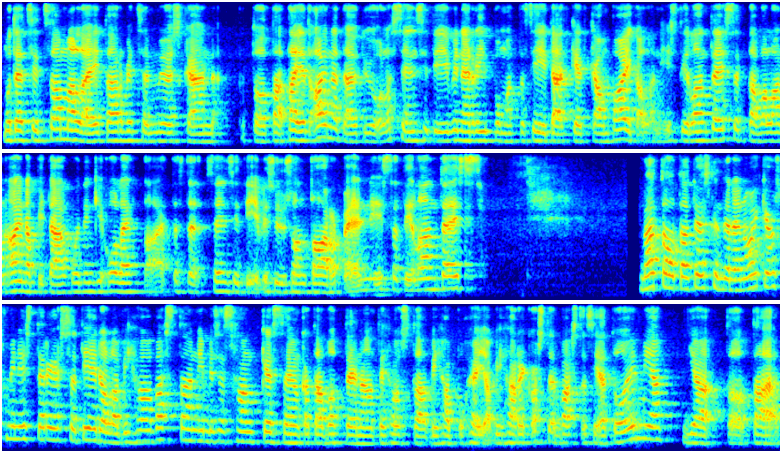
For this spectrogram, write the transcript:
mutta sitten samalla ei tarvitse myöskään, tota, tai että aina täytyy olla sensitiivinen riippumatta siitä, että ketkä on paikalla niissä tilanteissa. Että tavallaan aina pitää kuitenkin olettaa, että se sensitiivisyys on tarpeen niissä tilanteissa. Mä tuota, työskentelen oikeusministeriössä tiedolla vihaa vastaan nimisessä hankkeessa, jonka tavoitteena on tehostaa vihapuhe- ja viharikosten vastaisia toimia. Ja tuota,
